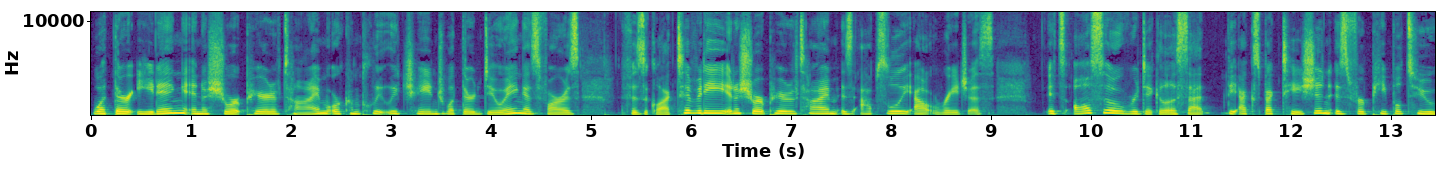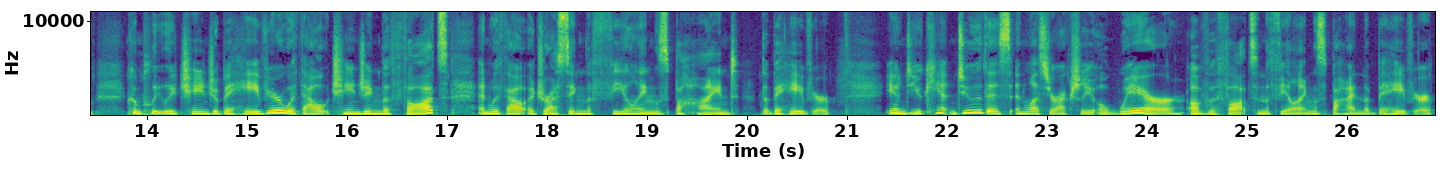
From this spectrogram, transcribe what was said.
what they're eating in a short period of time or completely change what they're doing as far as physical activity in a short period of time is absolutely outrageous. It's also ridiculous that the expectation is for people to completely change a behavior without changing the thoughts and without addressing the feelings behind the behavior. And you can't do this unless you're actually aware of the thoughts and the feelings behind the behavior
